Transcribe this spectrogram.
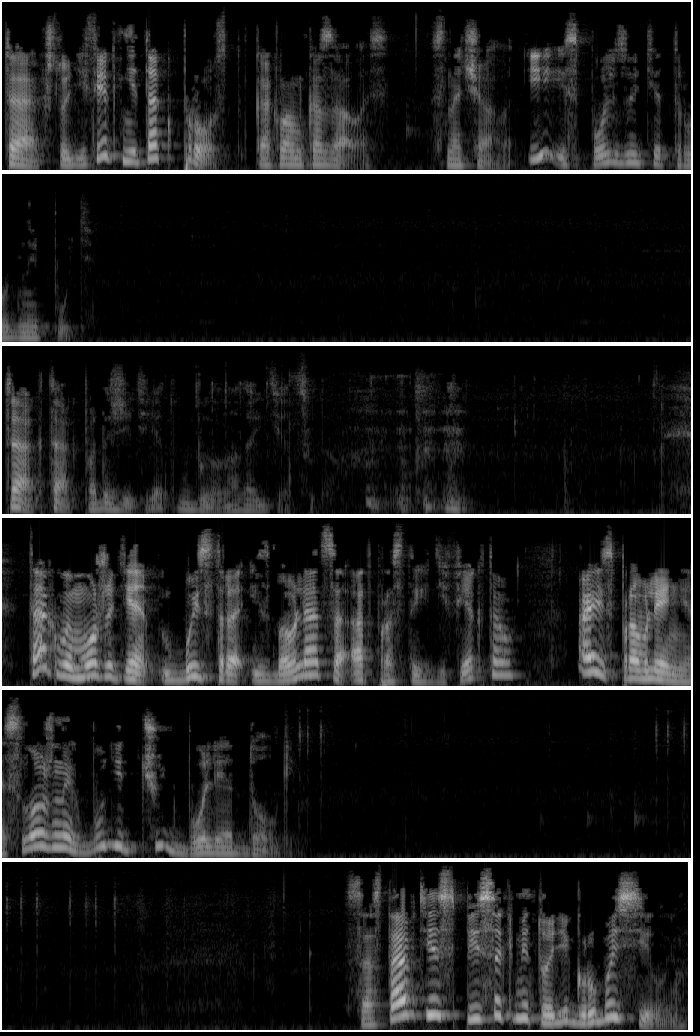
так, что дефект не так прост, как вам казалось сначала, и используйте трудный путь. Так, так, подождите, я тут был, надо идти отсюда. Так вы можете быстро избавляться от простых дефектов, а исправление сложных будет чуть более долгим. Составьте список методик грубой силы.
